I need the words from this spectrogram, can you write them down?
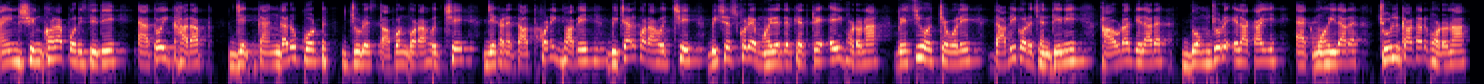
আইন শৃঙ্খলা পরিস্থিতি এতই খারাপ যে ক্যাঙ্গারু কোর্ট জুড়ে স্থাপন করা হচ্ছে, যেখানে তাৎক্ষণিকভাবে বিচার করা হচ্ছে, বিশেষ করে মহিলাদের ক্ষেত্রে এই ঘটনা বেশি হচ্ছে বলে দাবি করেছেন তিনি। হাওড়া জেলার ডোমজোর এলাকায় এক মহিলার চুল কাটার ঘটনা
